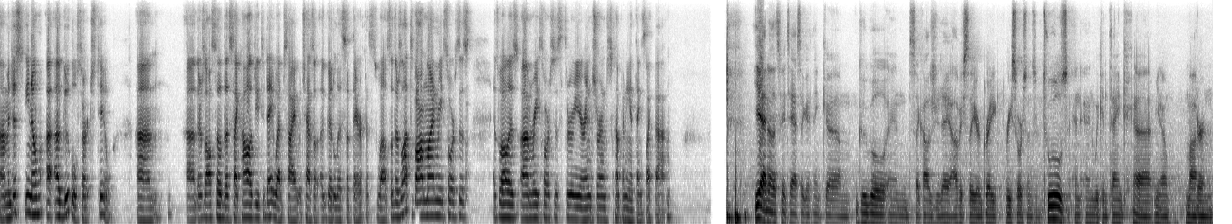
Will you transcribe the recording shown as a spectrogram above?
Um, and just you know a, a Google search too. Um, uh, there's also the Psychology Today website, which has a, a, good list of therapists as well. So there's lots of online resources, as well as um, resources through your insurance company and things like that. Yeah, no, that's fantastic. I think um, Google and Psychology Today obviously are great resources and tools, and, and we can thank uh, you know modern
